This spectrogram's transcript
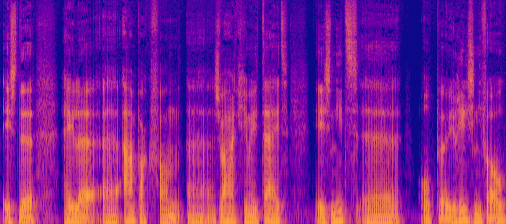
is de hele aanpak van zware criminaliteit is niet op juridisch niveau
